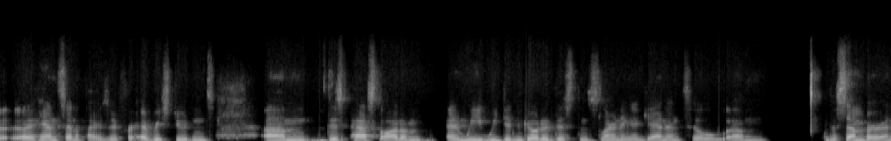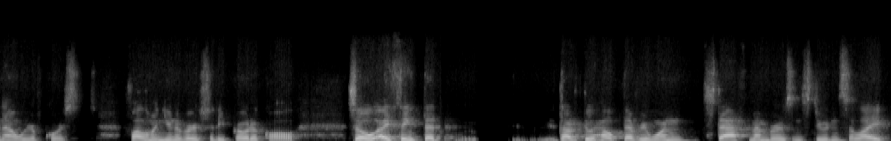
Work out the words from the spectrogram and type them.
uh, hand sanitizer for every student um, this past autumn, and we we didn't go to distance learning again until um, December, and now we're of course following university protocol. So I think that Tartu helped everyone, staff members and students alike.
